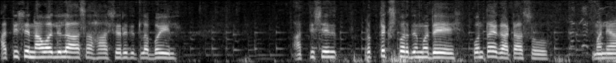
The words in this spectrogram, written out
अतिशय नावाजलेला असा हा शर्यतीतला बैल. अतिशय प्रत्येक स्पर्धेमध्ये कोणताही घाटा असो मन्या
